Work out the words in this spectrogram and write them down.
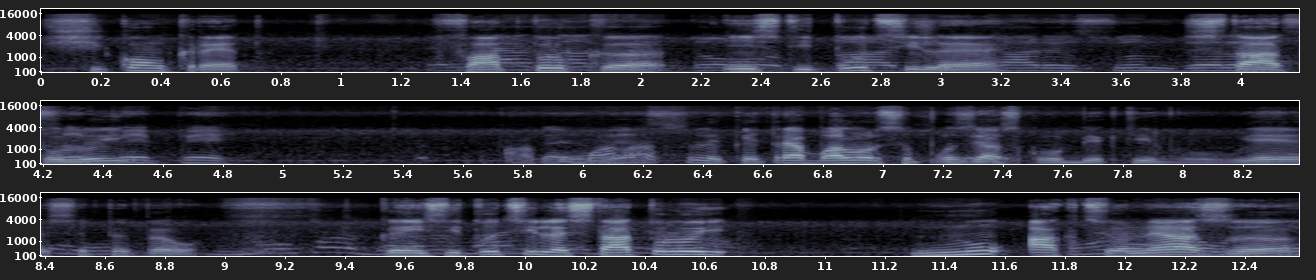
și concret faptul că instituțiile statului Acum lasă-le, că e treaba lor să pozească obiectivul. E SPP-ul. Că instituțiile statului nu acționează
